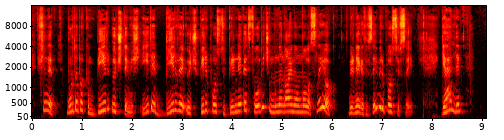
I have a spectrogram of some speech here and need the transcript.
Şimdi burada bakın 1, 3 demiş. İyi de 1 ve 3 biri pozitif biri negatif olduğu için bunların aynı olma olasılığı yok. Bir negatif sayı biri pozitif sayı. Geldim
